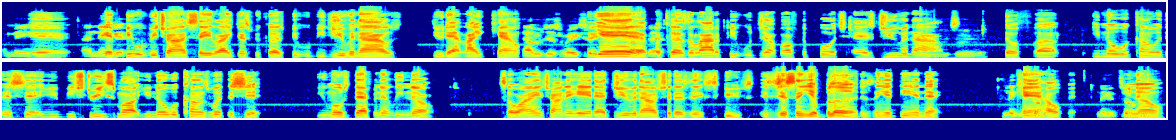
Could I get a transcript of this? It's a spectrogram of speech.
I mean, Yeah. a And people be trying to say like just because people be juveniles do that like count. I was just racist. Yeah, because a lot of people jump off the porch as juveniles. Mhm. The fuck, you know what comes with this shit. If you be street smart, you know what comes with the shit. You most definitely know. So I ain't trying to hear that juvenile shit as an excuse. It's just in your blood. It's in your DNA. Nigga Can't told, help it. Nigga told, know,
